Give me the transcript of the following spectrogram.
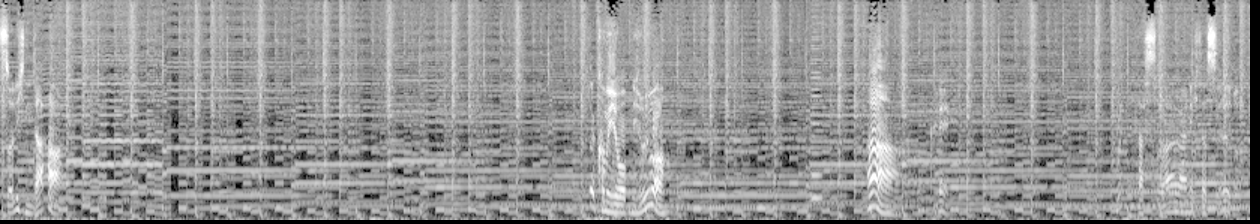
Was soll ich denn da? Da komme ich überhaupt nicht rüber. Ah, okay. Das war gar nicht dasselbe.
